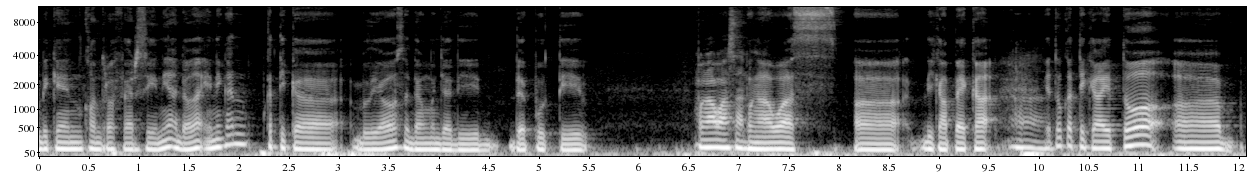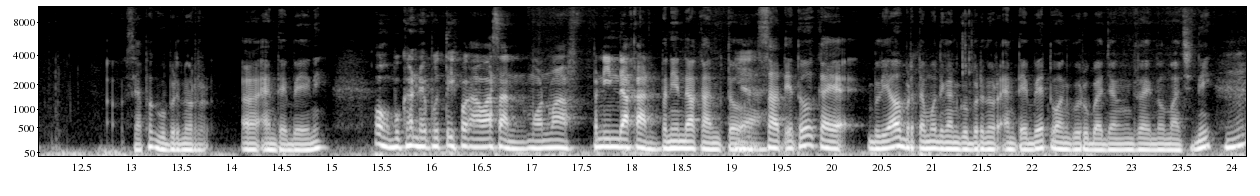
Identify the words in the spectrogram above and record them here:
bikin kontroversi ini adalah ini kan ketika beliau sedang menjadi deputi Pengawasan. pengawas eh, di KPK Ah. itu ketika itu eh, siapa gubernur eh, NTB ini oh, bukan deputi pengawasan, mohon maaf, penindakan. penindakan tuh Iya. saat itu kayak beliau bertemu dengan gubernur NTB Tuan Guru Bajang Zainul Majdi Hmm?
